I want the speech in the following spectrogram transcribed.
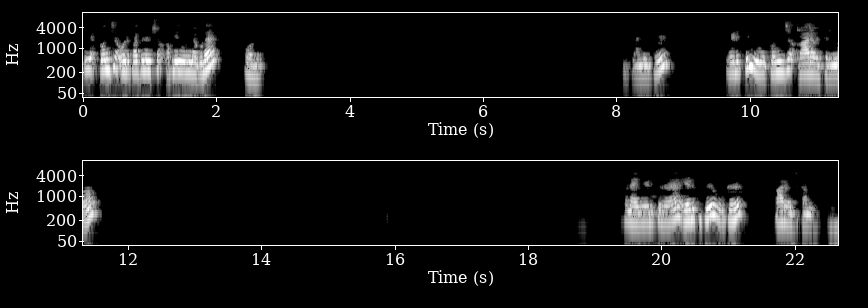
இல்லை கொஞ்சம் ஒரு பத்து நிமிஷம் அப்படி ஊறினா கூட போதும். பண்ணிட்டு எடுத்து நீங்க கொஞ்சம் ஆற வச்சிடணும் இப்போ நான் இதை எடுத்துடுறேன். எடுத்துட்டு உங்களுக்கு ஆற வச்சு காமிக்கிறேன்.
